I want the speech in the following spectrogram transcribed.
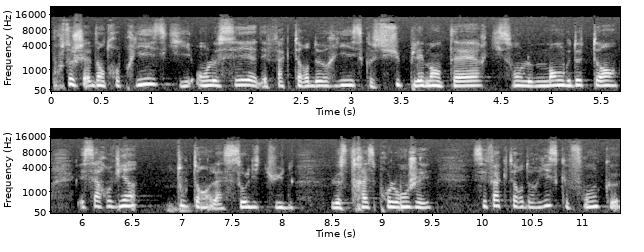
pour ce chef d'entreprise qui, on le sait, a des facteurs de risque supplémentaires qui sont le manque de temps. Et ça revient tout le temps, la solitude, le stress prolongé. Ces facteurs de risque font que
